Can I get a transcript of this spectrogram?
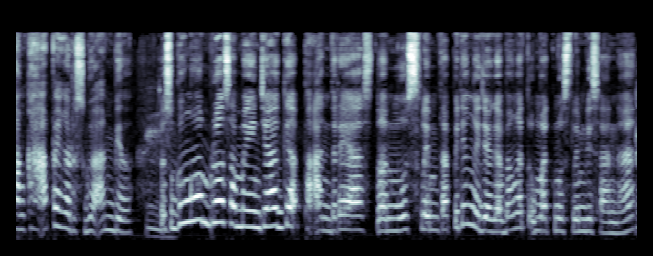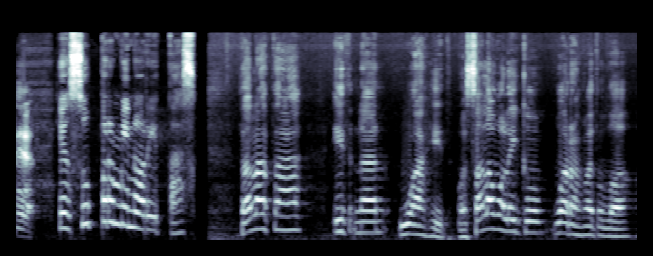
langkah apa yang harus gue ambil Hmm. terus gue ngobrol sama yang jaga Pak Andreas non Muslim tapi dia ngejaga banget umat Muslim di sana Iya. yang super minoritas Talata Ithnan Wahid. Wassalamualaikum warahmatullahi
